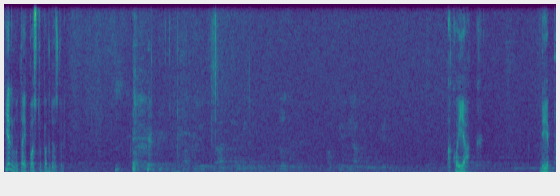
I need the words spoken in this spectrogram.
Je li mu taj postupak dozvoljen? Ako je jak, lijepo,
